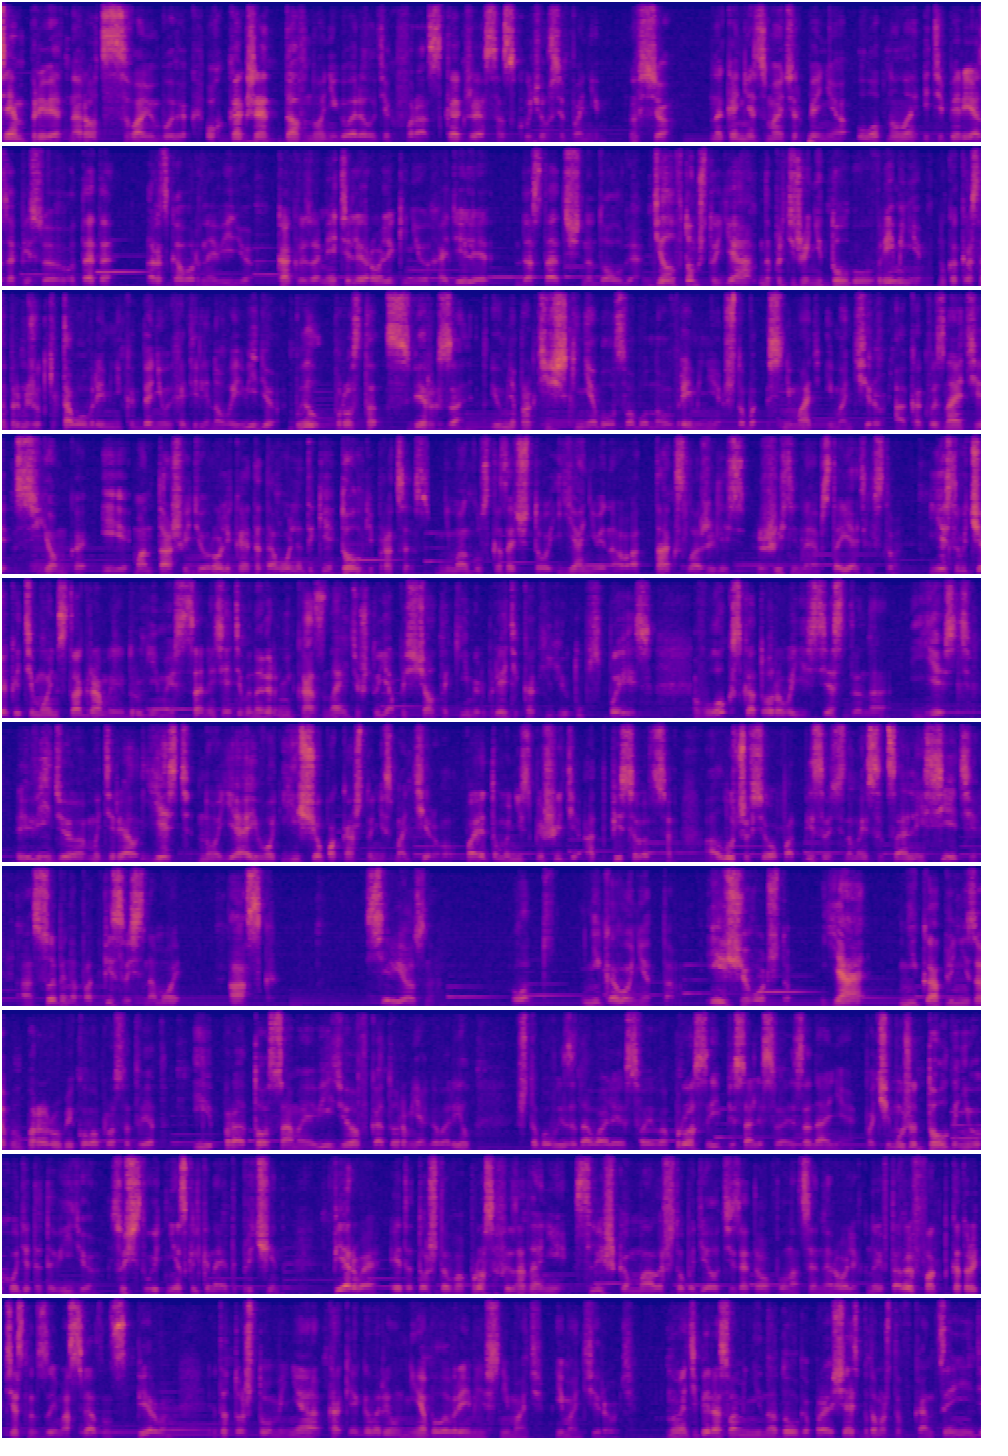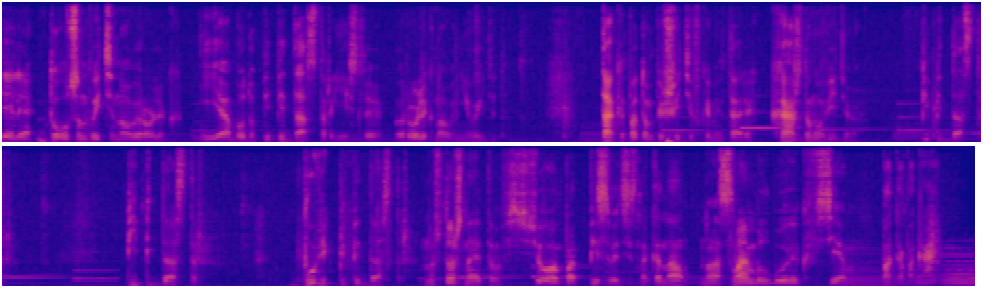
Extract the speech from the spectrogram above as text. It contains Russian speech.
Всем привет, народ, с вами Бувик. Ох, как же я давно не говорил этих фраз, как же я соскучился по ним. Ну все, наконец мое терпение лопнуло, и теперь я записываю вот это разговорное видео. Как вы заметили, ролики не выходили достаточно долго. Дело в том, что я на протяжении долгого времени, ну как раз на промежутке того времени, когда не выходили новые видео, был просто сверхзанят. И у меня практически не было свободного времени, чтобы снимать и монтировать. А как вы знаете, съемка и монтаж видеоролика это довольно-таки долгий процесс. Не могу сказать, что я не виноват. Так сложились жизненные обстоятельства. Если вы чекаете мой инстаграм и другие мои социальные сети, вы наверняка знаете, что я посещал такие мероприятия, как YouTube Space, влог с которого, естественно, есть. Видео, материал есть, но я его еще пока что не смонтировал. Поэтому не спешите отписываться, а лучше всего подписывайтесь на мои социальные сети. Особенно подписывайтесь на мой Ask. Серьезно. Вот, никого нет там. И еще вот что. Я ни капли не забыл про рубрику «Вопрос-ответ» и про то самое видео, в котором я говорил, чтобы вы задавали свои вопросы и писали свои задания. Почему же долго не выходит это видео? Существует несколько на это причин. Первое, это то, что вопросов и заданий слишком мало, чтобы делать из этого полноценный ролик. Ну и второй факт, который тесно взаимосвязан с первым, это то, что у меня, как я говорил, не было времени снимать и монтировать. Ну а теперь я с вами ненадолго прощаюсь, потому что в конце недели должен выйти новый ролик. И я буду пипидастер, если ролик новый не выйдет. Так и потом пишите в комментариях к каждому видео. Пипидастер. Пипидастер. Бувик Пипидастер. Ну что ж, на этом все. Подписывайтесь на канал. Ну а с вами был Бувик. Всем пока-пока.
